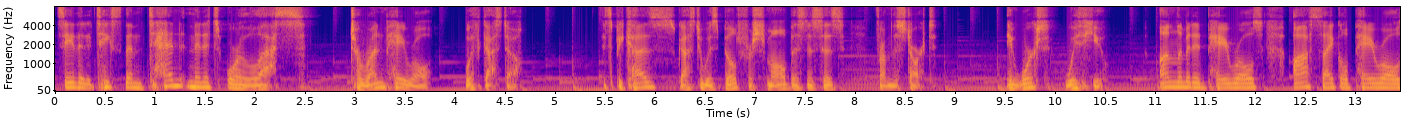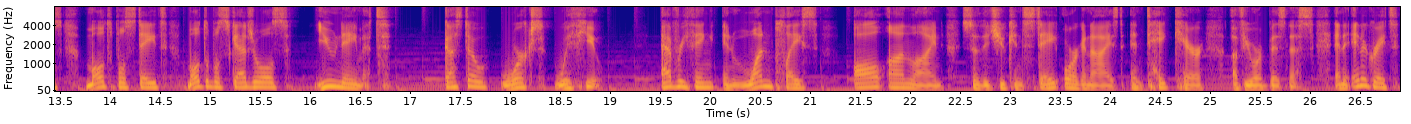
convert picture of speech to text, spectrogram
say that it takes them 10 minutes or less to run payroll with Gusto. It's because Gusto was built for small businesses from the start. It works with you. Unlimited payrolls, off cycle payrolls, multiple states, multiple schedules, you name it. Gusto works with you. Everything in one place, all online, so that you can stay organized and take care of your business. And it integrates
